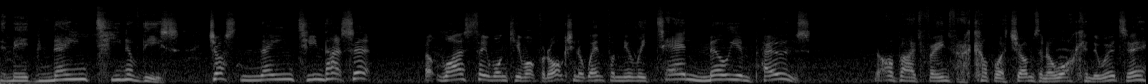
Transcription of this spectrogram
They made 19 of these. Just 19, that's it. But last time one came up for auction, it went for nearly 10 million pounds. Not a bad find for a couple of chums and a walk in the woods, eh?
